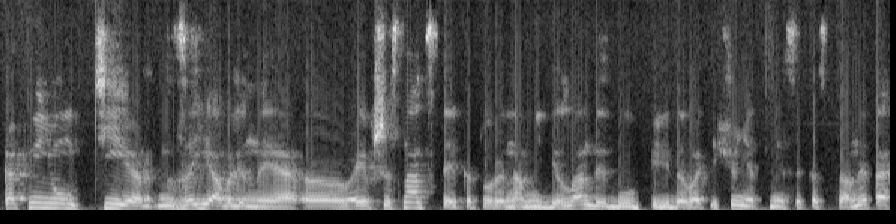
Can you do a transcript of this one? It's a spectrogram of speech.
как минимум те заявленные э, F-16, которые нам Нидерланды будут передавать, еще нет несколько стран. Это э,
